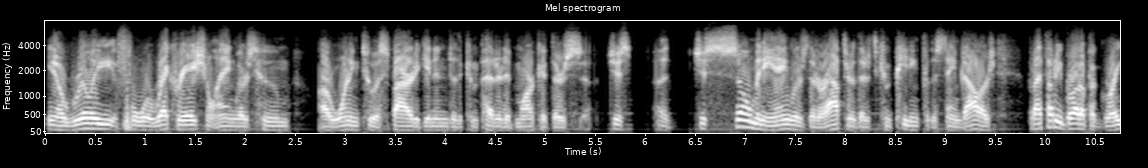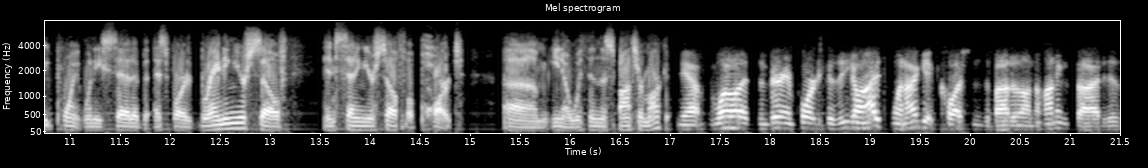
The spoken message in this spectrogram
you know, really for recreational anglers whom are wanting to aspire to get into the competitive market, there's just uh, just so many anglers that are out there that it's competing for the same dollars. But I thought he brought up a great point when he said, as far as branding yourself and setting yourself apart um, you know, within the sponsor market. Yeah, well, it's very important because you know, I when I get questions about it on the hunting side is,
